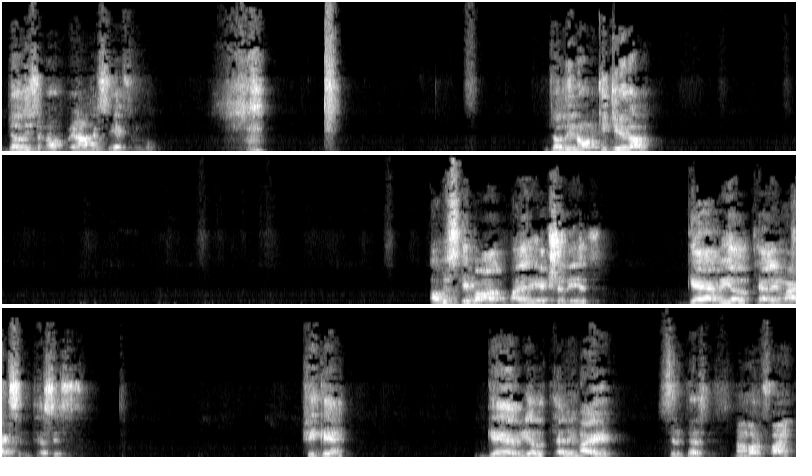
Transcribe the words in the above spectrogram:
जल्दी से नोट करें आप इस रिएक्शन को। जल्दी नोट कीजिएगा। अब इसके बाद my reaction is Gabriel phthalimide synthesis ठीक है? Gabriel phthalimide synthesis number five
